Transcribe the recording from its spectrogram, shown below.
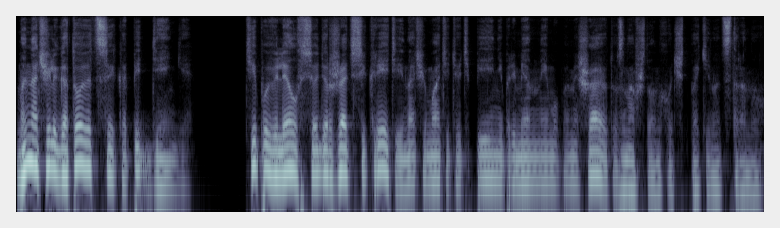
Мы начали готовиться и копить деньги. Типу велел все держать в секрете, иначе мать и тетя Пия непременно ему помешают, узнав, что он хочет покинуть страну.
